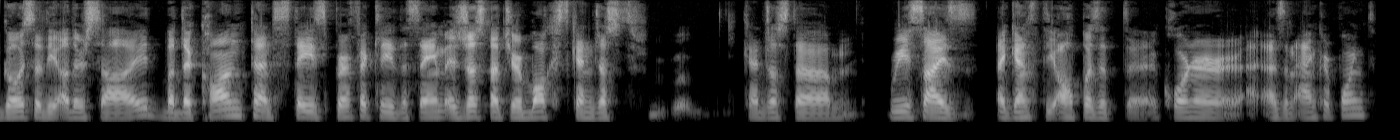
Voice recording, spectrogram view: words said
goes to the other side but the content stays perfectly the same. It's just that your box can just can just um, resize against the opposite uh, corner as an anchor point.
